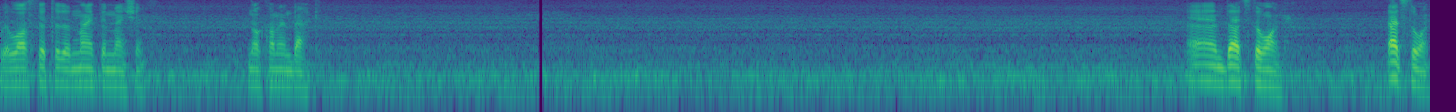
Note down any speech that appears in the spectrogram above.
We lost it to the ninth dimension. No coming back. And that's the one. That's the one.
